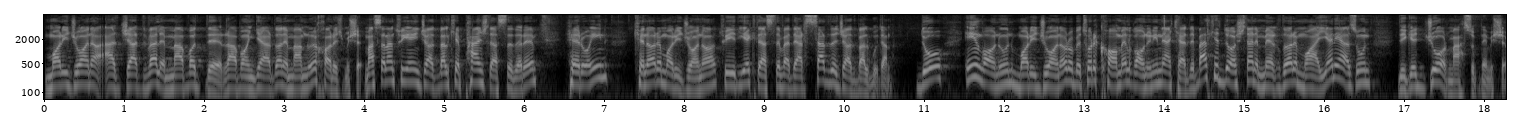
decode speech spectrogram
ماریجوانا از جدول مواد روانگردان ممنوع خارج میشه. مثلا توی این جدول که پنج دسته داره هروئین کنار ماریجوانا توی یک دسته و در صدر جدول بودن. دو این قانون ماریجوانا رو به طور کامل قانونی نکرده بلکه داشتن مقدار معینی از اون دیگه جرم محسوب نمیشه.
